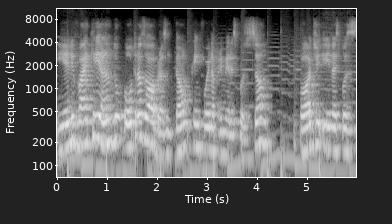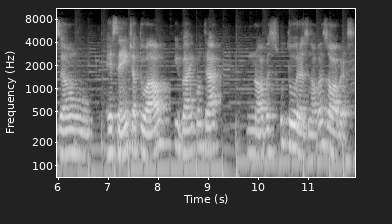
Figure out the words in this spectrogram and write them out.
e ele vai criando outras obras. Então, quem foi na primeira exposição pode ir na exposição recente, atual, e vai encontrar novas esculturas, novas obras.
